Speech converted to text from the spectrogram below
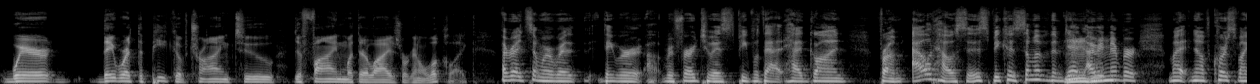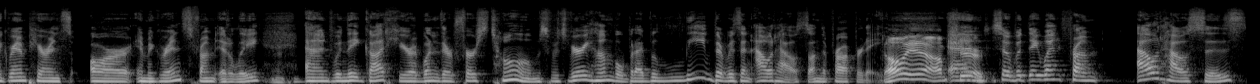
where they were at the peak of trying to define what their lives were going to look like. I read somewhere where they were uh, referred to as people that had gone from outhouses because some of them did. I remember my now, of course, my grandparents are immigrants from Italy, and when they got here, one of their first homes was very humble, but I believe there was an outhouse on the property. Oh yeah, I'm sure. So, but they went from outhouses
